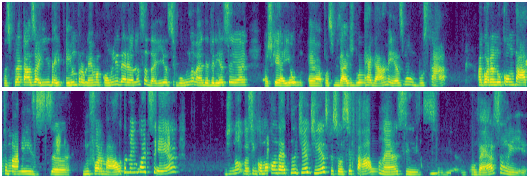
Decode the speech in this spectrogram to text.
mas por acaso aí daí tem um problema com liderança, daí o segundo, né, deveria ser, acho que aí eu, é a possibilidade do RH mesmo buscar. Agora, no contato mais uh, informal, também pode ser de novo, assim como acontece no dia a dia, as pessoas se falam, né? Se, se conversam, e,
